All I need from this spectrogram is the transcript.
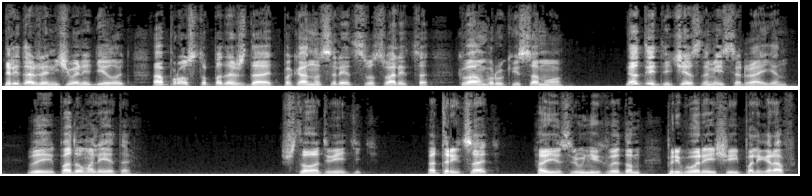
Или даже ничего не делать, а просто подождать, пока наследство свалится к вам в руки само. Ответьте честно, мистер Райан, вы подумали это? Что ответить? Отрицать? А если у них в этом приборе еще и полиграф?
